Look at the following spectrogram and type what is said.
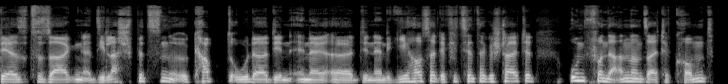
der sozusagen die Lastspitzen äh, kappt oder den, äh, den Energiehaushalt effizienter gestaltet und von der anderen Seite kommt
